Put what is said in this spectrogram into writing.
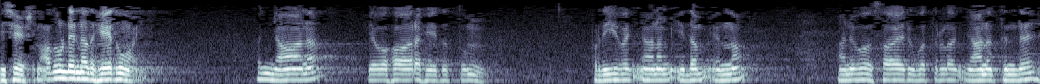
വിശേഷണം. അതുകൊണ്ട് തന്നെ അത് അപ്പം ജ്ഞാന വ്യവഹാര പ്രതീകജ്ഞാനം ഇതം എന്ന അനുവസായ രൂപത്തിലുള്ള ജ്ഞാനത്തിന്റെ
